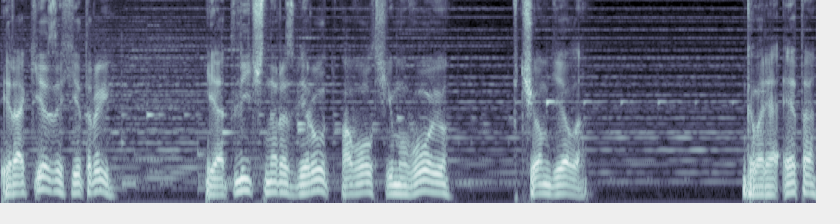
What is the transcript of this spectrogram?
Иракезы хитры и отлично разберут по волчьему вою, в чем дело. Говоря это,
